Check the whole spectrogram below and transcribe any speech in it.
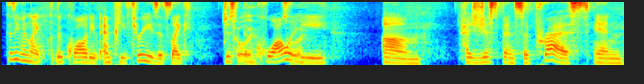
because even like the quality of mp3s it's like just Totally, the quality um has just been suppressed and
